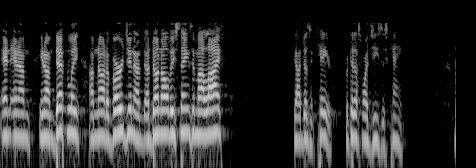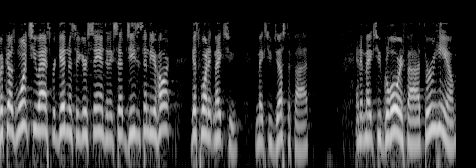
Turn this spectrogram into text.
and, and I'm, you know, I'm definitely, I'm not a virgin. I've, I've done all these things in my life. God doesn't care because that's why Jesus came. Because once you ask forgiveness of your sins and accept Jesus into your heart, guess what it makes you? It makes you justified and it makes you glorified through Him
